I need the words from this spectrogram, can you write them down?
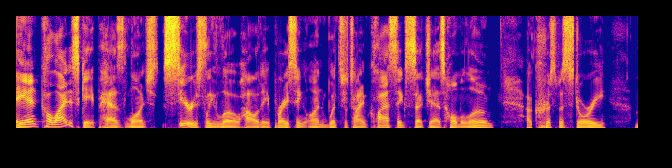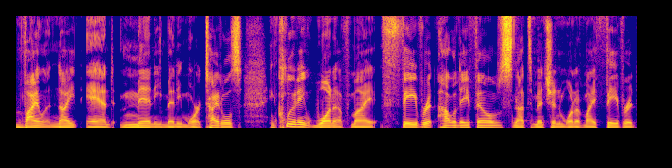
And Kaleidescape has launched seriously low holiday pricing on wintertime classics such as Home Alone, A Christmas Story, Violent Night, and many, many more titles, including one of my favorite holiday films, not to mention one of my favorite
